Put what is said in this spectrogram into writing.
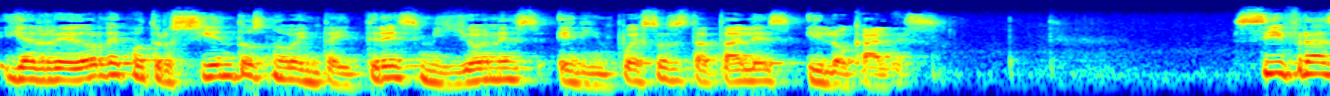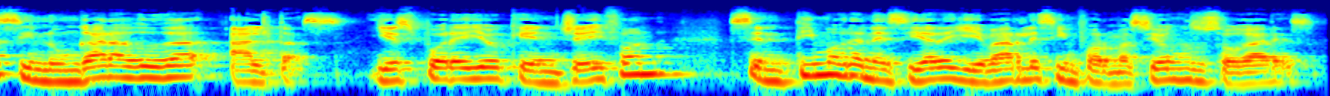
y alrededor de 493 millones en impuestos estatales y locales. Cifras sin lugar a duda altas, y es por ello que en JFON sentimos la necesidad de llevarles información a sus hogares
